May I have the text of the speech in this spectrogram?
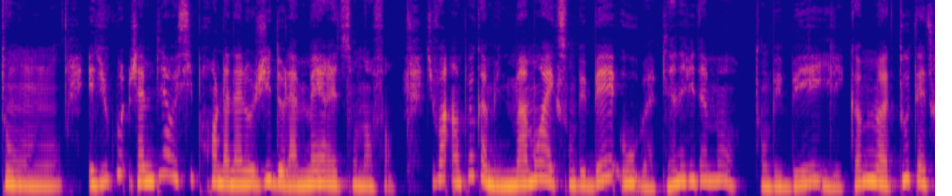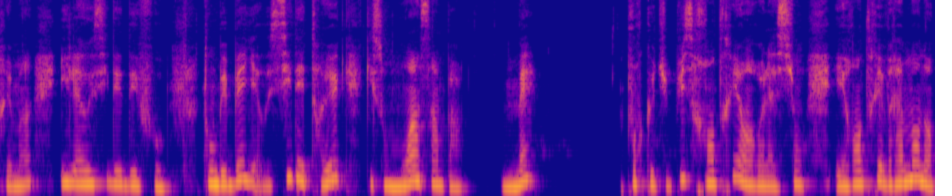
Ton... Et du coup, j'aime bien aussi prendre l'analogie de la mère et de son enfant. Tu vois, un peu comme une maman avec son bébé où, bah, bien évidemment, ton bébé, il est comme tout être humain, il a aussi des défauts. Ton bébé, il y a aussi des trucs qui sont moins sympas. Mais pour que tu puisses rentrer en relation et rentrer vraiment dans,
